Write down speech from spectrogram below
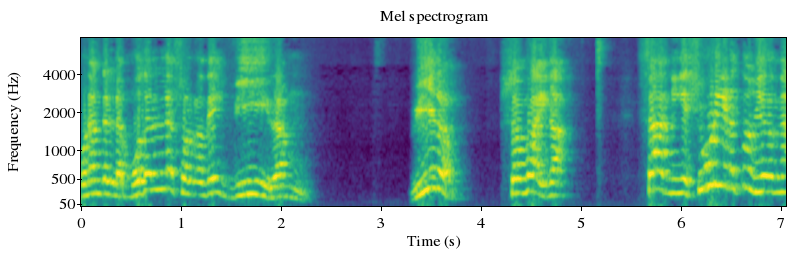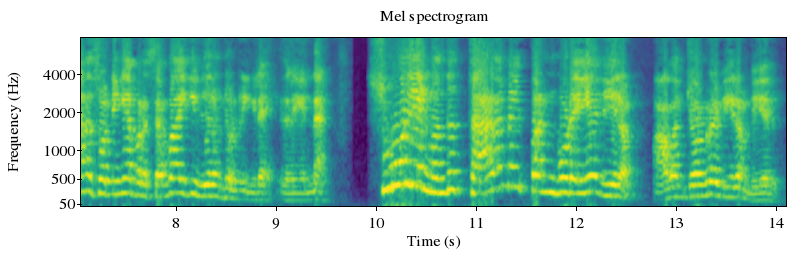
குணங்கள்ல முதல்ல சொல்றதே வீரம். வீரம் செவ்வாய் தான் சார் நீங்க சூரியனுக்கும் வீரம் தானே சொன்னீங்க அப்புறம் செவ்வாய்க்கு வீரம் சொல்றீங்களே இதுல என்ன? சூரியன் வந்து தலைமை பண்புடைய வீரம். அவன் சொல்ற வீரம் வேறு.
